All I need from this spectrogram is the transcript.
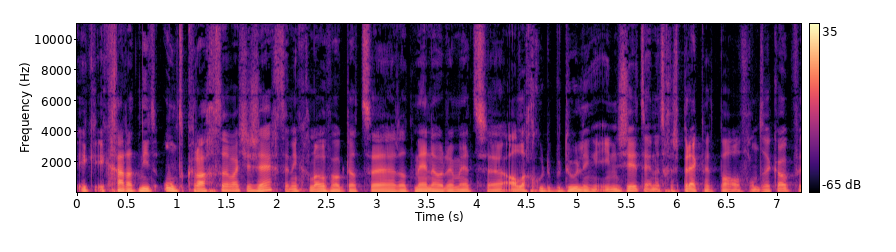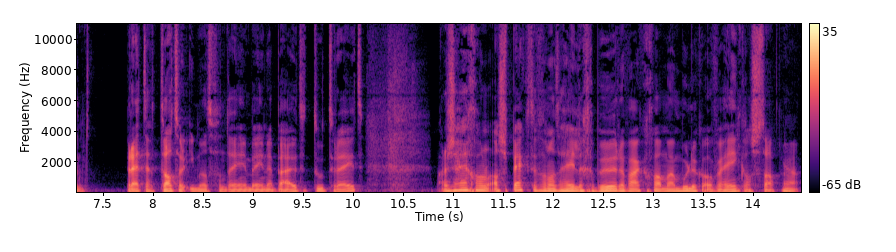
ik, ik ga dat niet ontkrachten wat je zegt. En ik geloof ook dat, eh, dat Menno er met alle goede bedoelingen in zit. En het gesprek met Paul vond ik ook. Ik vind het prettig dat er iemand van DNB naar buiten toetreedt. Maar er zijn gewoon aspecten van het hele gebeuren waar ik gewoon maar moeilijk overheen kan stappen. Ja.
